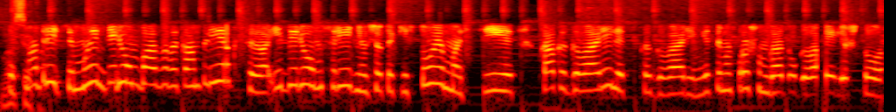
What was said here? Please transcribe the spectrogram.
Ну, Смотрите, мы берем базовый комплект э, и берем среднюю все-таки стоимость. И, как и говорили, так и говорим. Если мы в прошлом году говорили, что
